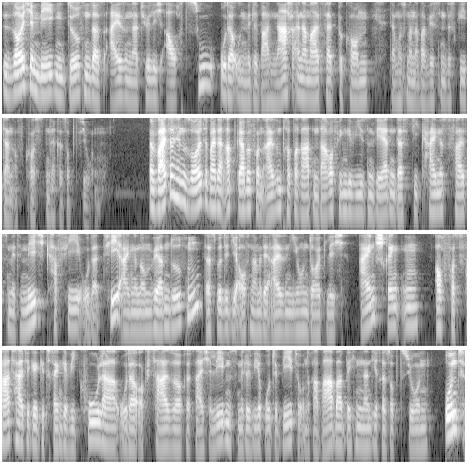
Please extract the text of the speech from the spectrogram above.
Solche Mägen dürfen das Eisen natürlich auch zu oder unmittelbar nach einer Mahlzeit bekommen. Da muss man aber wissen, das geht dann auf Kosten der Resorption. Weiterhin sollte bei der Abgabe von Eisenpräparaten darauf hingewiesen werden, dass die keinesfalls mit Milch, Kaffee oder Tee eingenommen werden dürfen. Das würde die Aufnahme der Eisenionen deutlich einschränken. Auch phosphathaltige Getränke wie Cola oder oxalsäurereiche Lebensmittel wie rote Beete und Rhabarber behindern die Resorption. Und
